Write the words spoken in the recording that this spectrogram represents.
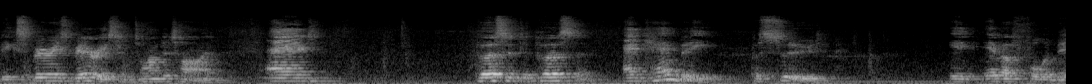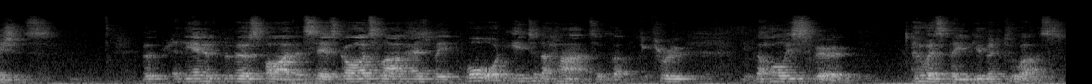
the experience varies from time to time and person to person and can be pursued in ever fuller measures But at the end of verse 5, it says, God's love has been poured into the hearts of the, through the Holy Spirit who has been given to us.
